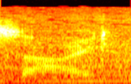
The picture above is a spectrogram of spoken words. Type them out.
side.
